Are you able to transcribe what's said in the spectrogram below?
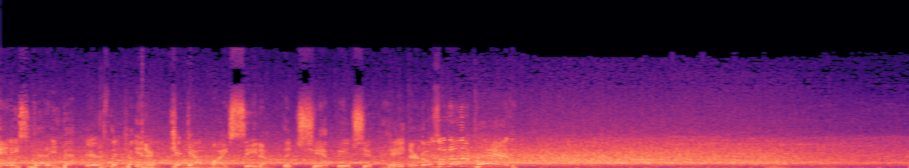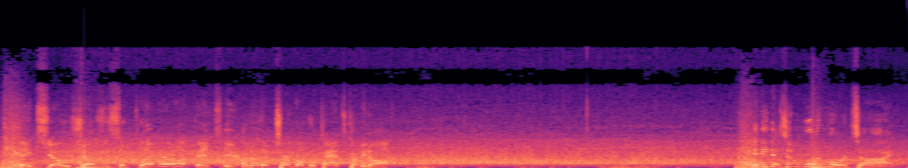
And he's heading back. Here's the and a kick out by Cena. The championship hang. There goes another pad. Big Show shows us some clever offense here. Another turnbuckle pad's coming off. And he does it one more time.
